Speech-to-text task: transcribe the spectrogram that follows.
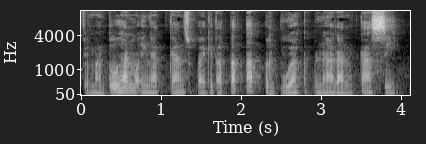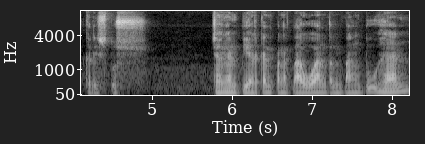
firman Tuhan mau ingatkan supaya kita tetap berbuah kebenaran kasih Kristus. Jangan biarkan pengetahuan tentang Tuhan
